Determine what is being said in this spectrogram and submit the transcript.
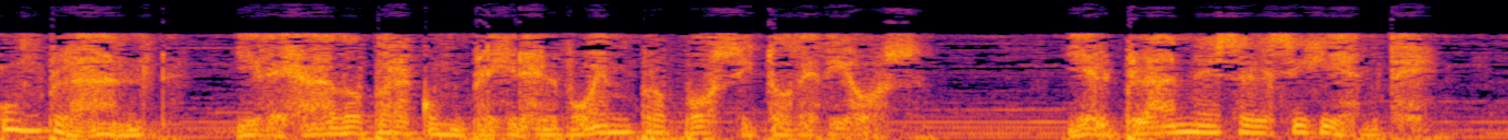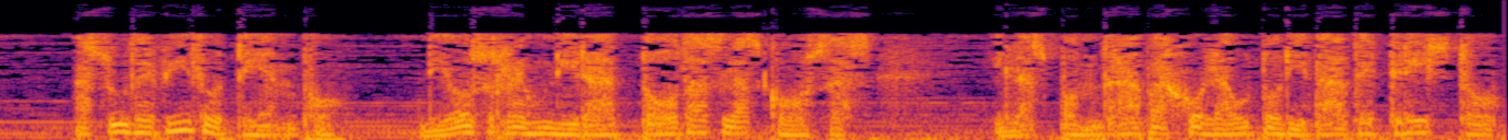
un plan ideado para cumplir el buen propósito de Dios. Y el plan es el siguiente. A su debido tiempo, Dios reunirá todas las cosas y las pondrá bajo la autoridad de Cristo,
